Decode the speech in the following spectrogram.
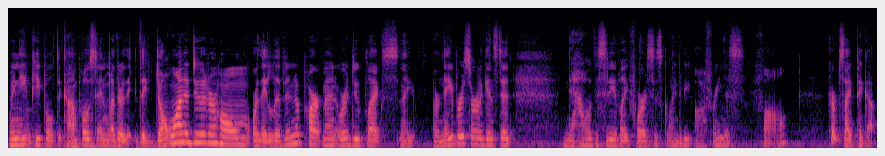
We need mm-hmm. people to compost, and whether they, they don't want to do it at home or they live in an apartment or a duplex, and they, or neighbors are against it, now the city of Lake Forest is going to be offering this fall curbside pickup,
